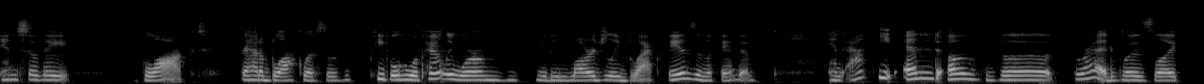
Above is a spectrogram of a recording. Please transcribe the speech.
And so they blocked, they had a block list of people who apparently were maybe largely black fans in the fandom. And at the end of the thread was like,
